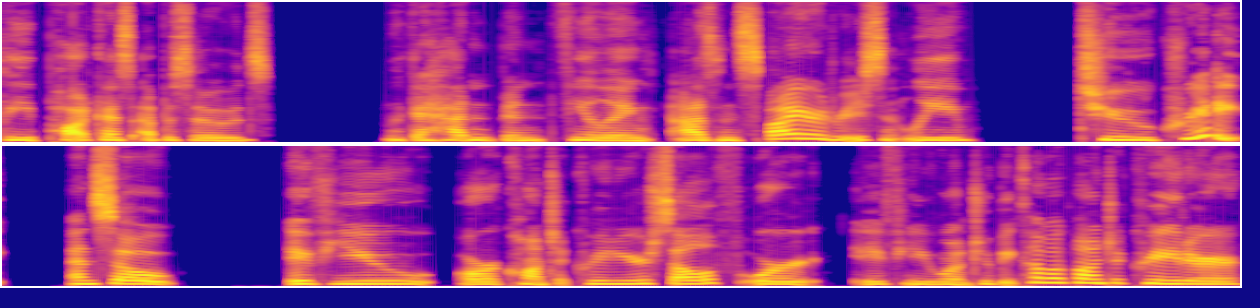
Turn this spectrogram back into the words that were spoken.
the podcast episodes. Like I hadn't been feeling as inspired recently to create. And so if you are a content creator yourself, or if you want to become a content creator,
